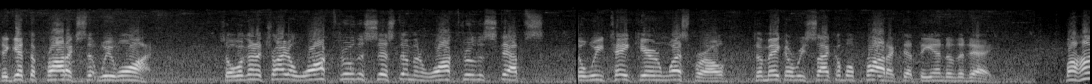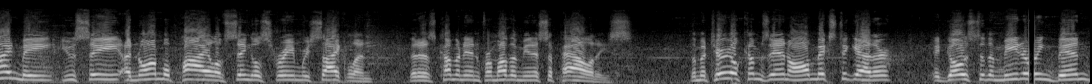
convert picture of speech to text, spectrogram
to get the products that we want. So we're going to try to walk through the system and walk through the steps that we take here in Westboro to make a recyclable product at the end of the day. Behind me, you see a normal pile of single stream recycling that is coming in from other municipalities. The material comes in all mixed together. It goes to the metering bin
